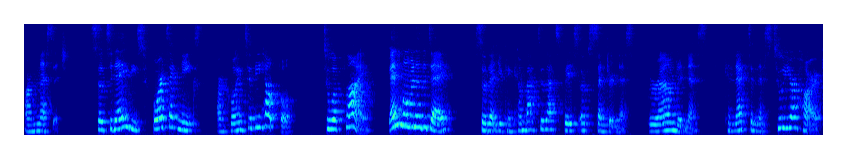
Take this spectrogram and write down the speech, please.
our message. So today, these four techniques are going to be helpful to apply any moment of the day so that you can come back to that space of centeredness, groundedness, connectedness to your heart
